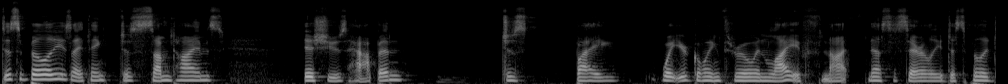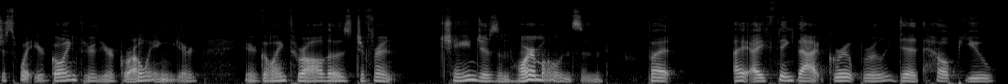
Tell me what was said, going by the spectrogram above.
disabilities. I think just sometimes issues happen just by what you're going through in life, not necessarily a disability, just what you're going through. You're growing. You're you're going through all those different changes and hormones and but I, I think that group really did help you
